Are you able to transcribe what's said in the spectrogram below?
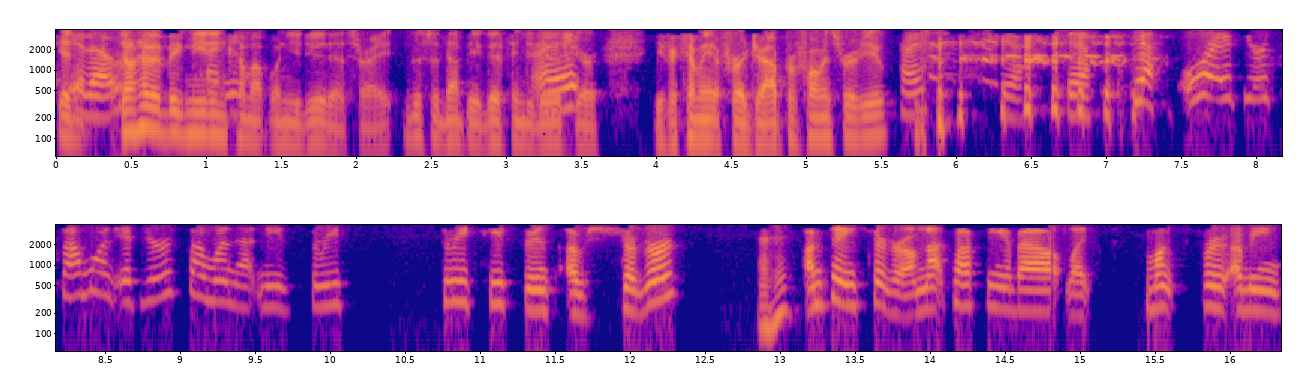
Yeah, you know, don't have a big meeting I mean- come up when you do this, right? This would not be a good thing to do Right. if you're if you're coming up for a job performance review. Right. yeah, yeah, yeah. Or if you're someone, if you're someone that needs three, three teaspoons of sugar, hmm I'm saying sugar. I'm not talking about like monk's fruit. I mean,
